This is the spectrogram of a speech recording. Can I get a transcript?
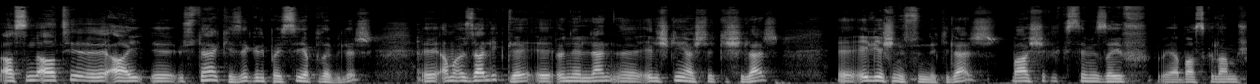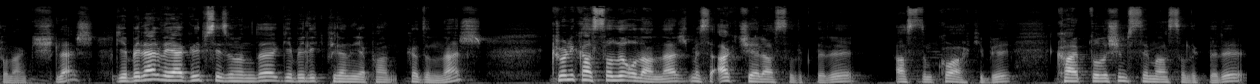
Aslında 6 ay üstü herkese grip aşısı yapılabilir. Ama özellikle önerilen erişkin yaşlı kişiler 50 yaşın üstündekiler, bağışıklık sistemi zayıf veya baskılanmış olan kişiler, gebeler veya grip sezonunda gebelik planı yapan kadınlar, kronik hastalığı olanlar, mesela akciğer hastalıkları, astım, koah gibi, kalp dolaşım sistemi hastalıkları,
